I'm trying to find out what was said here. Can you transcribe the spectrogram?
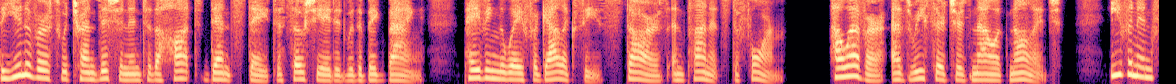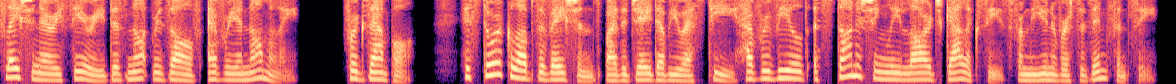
the universe would transition into the hot, dense state associated with the Big Bang, paving the way for galaxies, stars, and planets to form. However, as researchers now acknowledge, even inflationary theory does not resolve every anomaly. For example, historical observations by the JWST have revealed astonishingly large galaxies from the universe's infancy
